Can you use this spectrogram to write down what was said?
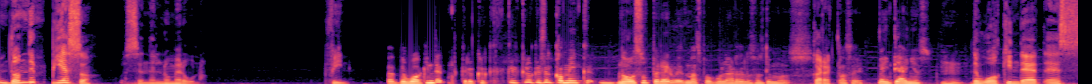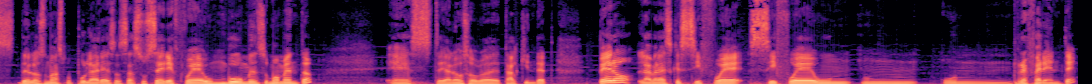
dónde empiezo? Pues en el número uno. Fin. The Walking Dead, creo, creo, que es el cómic no superhéroe más popular de los últimos Correcto. No sé, 20 años. The Walking Dead es de los más populares, o sea, su serie fue un boom en su momento. Este, ya luego sobre de Talking Dead. Pero la verdad es que sí fue, sí fue un, un, un referente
